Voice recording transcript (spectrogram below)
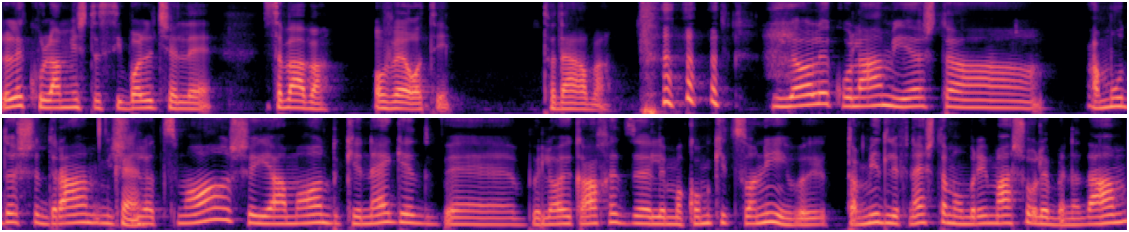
לא לכולם יש את הסיבולת של סבבה, עובר אותי. תודה רבה. לא לכולם יש את עמוד השדרה משל כן. עצמו, שיעמוד כנגד ו- ולא ייקח את זה למקום קיצוני. ותמיד לפני שאתם אומרים משהו לבן אדם,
